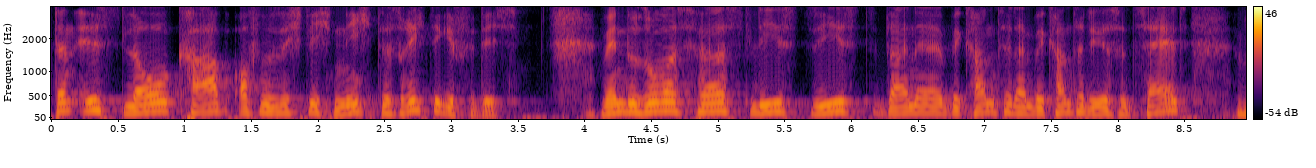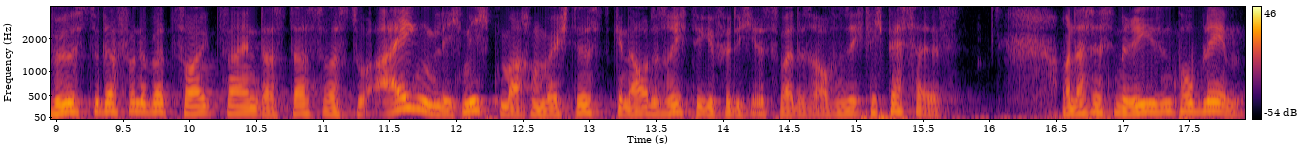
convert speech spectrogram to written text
dann ist Low Carb offensichtlich nicht das Richtige für dich. Wenn du sowas hörst, liest, siehst, deine Bekannte, dein Bekannter, die das erzählt, wirst du davon überzeugt sein, dass das, was du eigentlich nicht machen möchtest, genau das Richtige für dich ist, weil das offensichtlich besser ist. Und das ist ein Riesenproblem.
